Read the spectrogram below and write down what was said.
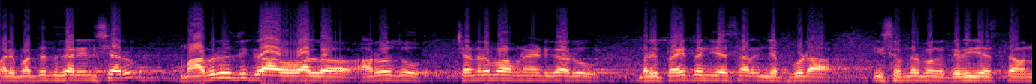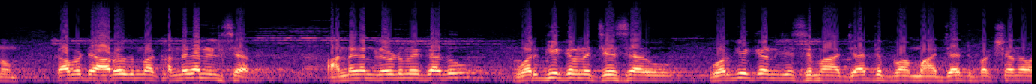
మరి మద్దతుగా నిలిచారు. మా అభివృద్ధిగా వాళ్ళు ఆ రోజు చంద్రబాబు నాయుడు గారు మరి ప్రయత్నం చేశారని చెప్పి కూడా ఈ సందర్భంగా తెలియజేస్తా ఉన్నాం. కాబట్టి ఆ రోజు మాకు అండగా నిలిచారు. అండగా నిలవడమే కాదు వర్గీకరణ చేశారు. వర్గీకరణ చేసి మా జాతి మా జాతి పక్షాన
